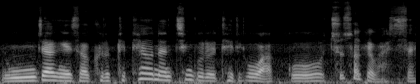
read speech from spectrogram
농장에서 그렇게 태어난 친구를 데리고 왔고 추석에 왔어요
